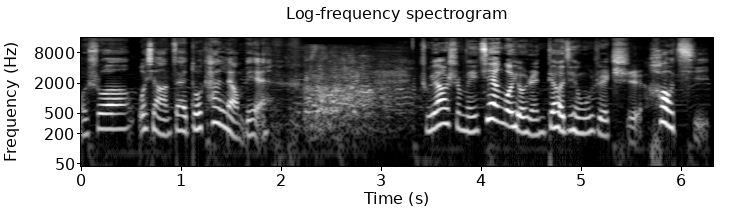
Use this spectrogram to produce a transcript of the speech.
我说：“我想再多看两遍，主要是没见过有人掉进污水池，好奇。”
